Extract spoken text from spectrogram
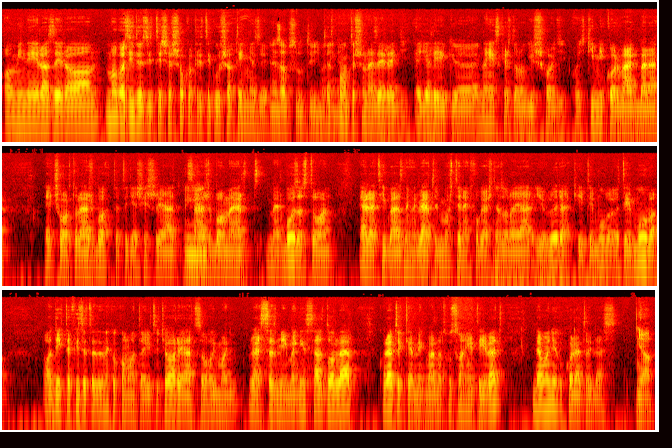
aminél azért a maga az időzítése sokkal kritikusabb tényező. Ez abszolút így van. Tehát igen. pontosan ezért egy, egy elég nehézkes dolog is, hogy, hogy ki mikor vág bele egy sortolásba, tehát egy esésre játszásba, mert, mert borzasztóan el lehet hibázni, hogy lehet, hogy most tényleg fog esni az olajár jövőre, két év múlva, öt év múlva, addig te fizeted ennek a kamatait, hogyha arra játszol, hogy majd lesz ez még megint 100 dollár, akkor lehet, hogy kell még várnod 27 évet, de mondjuk akkor lehet, hogy lesz. Ja.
